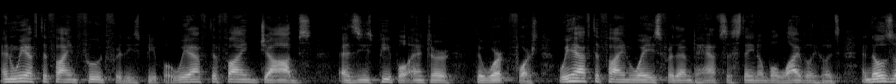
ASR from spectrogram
And we have to find food for these people. We have to find jobs as these people enter the workforce. We have to find ways for them to have sustainable livelihoods. And those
